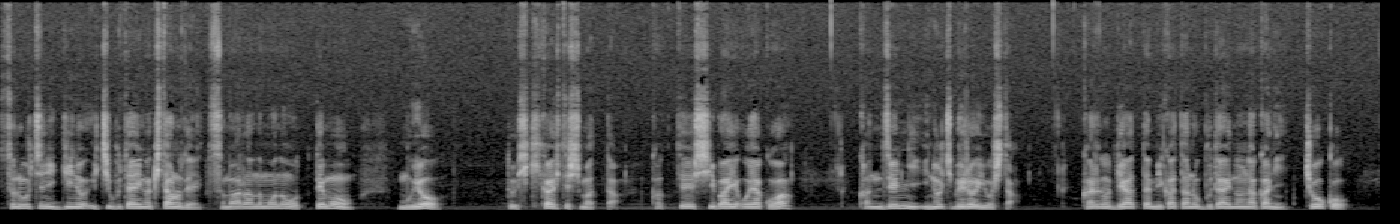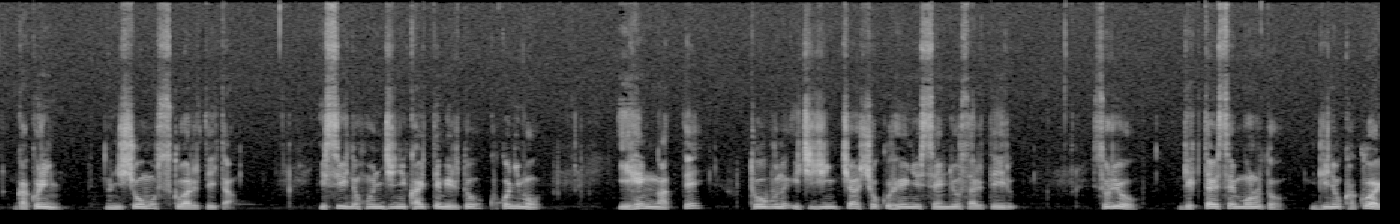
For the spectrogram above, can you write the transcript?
そのうちに義の一部隊が来たのでつまらぬものを追っても無用と引き返してしまった。確定芝居親子は完全に命拾いをした。彼の出会った味方の部隊の中に長江学林の2将も救われていた。伊水の本陣に帰ってみるとここにも異変があって東部の一陣地は食兵に占領されている。それを撃退戦者と義の角合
